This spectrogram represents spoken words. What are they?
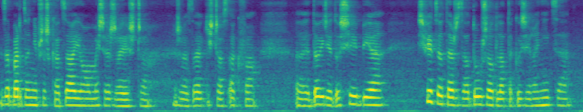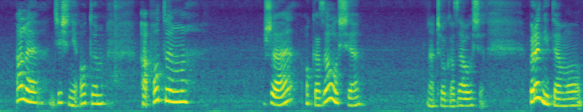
za bardzo nie przeszkadzają. Myślę, że jeszcze, że za jakiś czas akwa y, dojdzie do siebie. Świecę też za dużo, dlatego zielenice. Ale dziś nie o tym, a o tym, że okazało się, znaczy okazało się, parę dni temu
